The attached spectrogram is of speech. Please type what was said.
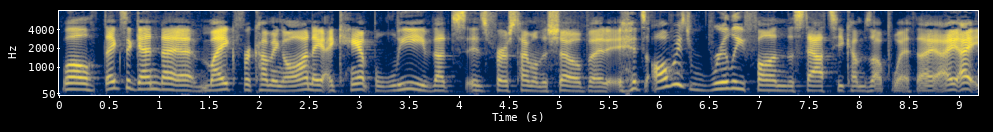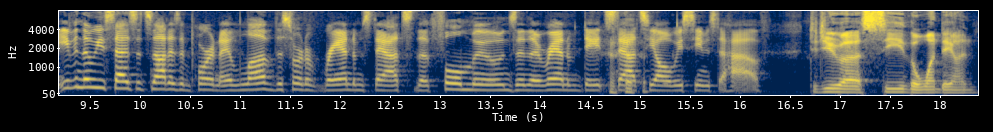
Well, thanks again to Mike for coming on. I, I, can't believe that's his first time on the show, but it's always really fun the stats he comes up with. I, I, I, even though he says it's not as important, I love the sort of random stats, the full moons and the random date stats he always seems to have. Did you uh, see the one day on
